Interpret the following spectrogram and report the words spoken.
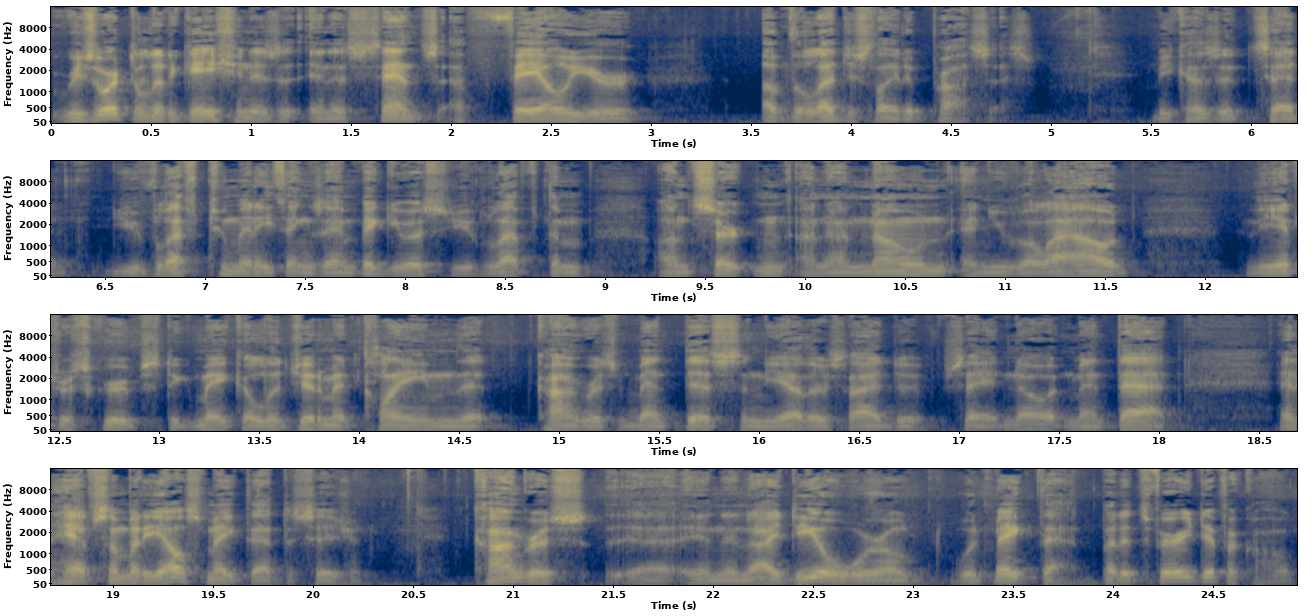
resort to litigation is, in a sense, a failure of the legislative process because it said you've left too many things ambiguous, you've left them uncertain and unknown, and you've allowed the interest groups to make a legitimate claim that Congress meant this and the other side to say no, it meant that, and have somebody else make that decision. Congress, uh, in an ideal world, would make that, but it's very difficult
